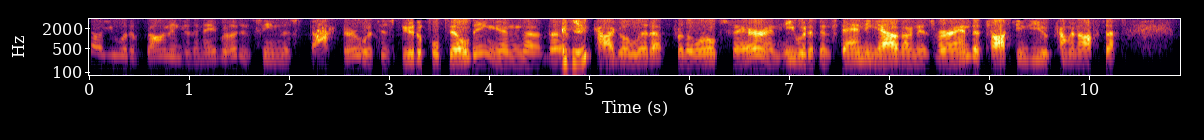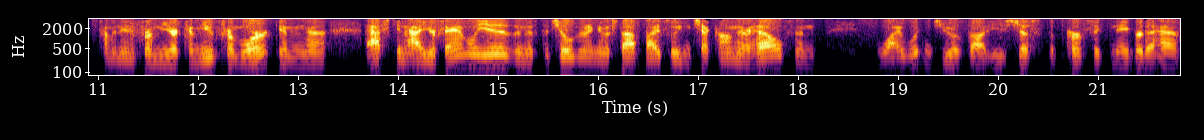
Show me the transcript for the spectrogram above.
So you would have gone into the neighborhood and seen this doctor with his beautiful building and uh, the Mhm. Chicago lit up for the World's Fair, and he would have been standing out on his veranda talking to you, coming off the, coming in from your commute from work, and uh, asking how your family is, and if the children are going to stop by so he can check on their health. And why wouldn't you have thought he's just the perfect neighbor to have?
